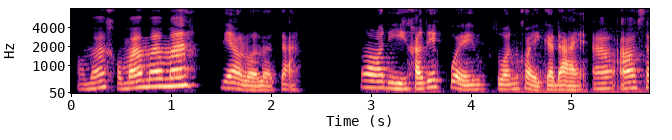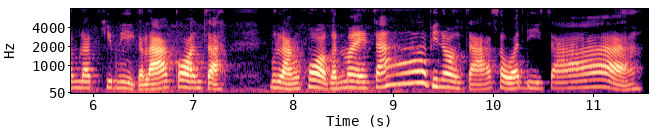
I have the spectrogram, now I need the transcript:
เขามาเขามามามาเดียวหรอละจ้ะฮอดีคักได้กล้วยสวนข่อยก็ได้เอาเอาสำหรับคลิปนี้ก็ลาก่อนจ้ะมือหลังพอกันใหม่จ้า พี่น้องจ๋าสวัสดีจ้า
